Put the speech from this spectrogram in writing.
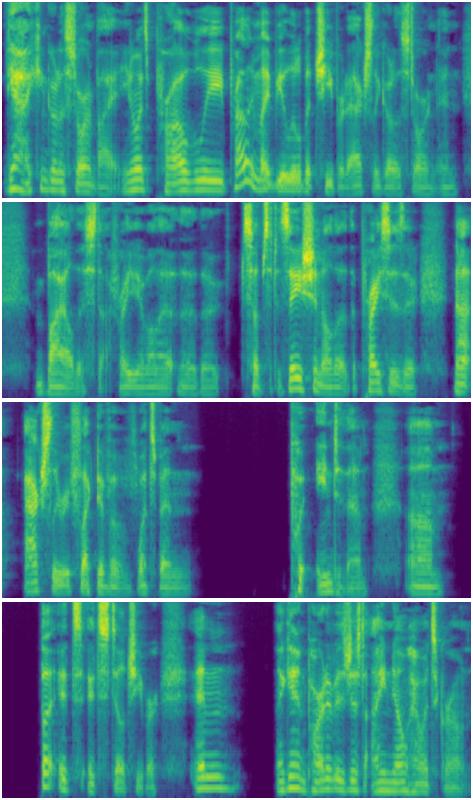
yeah, I can go to the store and buy it. You know, it's probably probably might be a little bit cheaper to actually go to the store and, and buy all this stuff, right? You have all the, the, the subsidization, all the, the prices. They're not actually reflective of what's been put into them. Um, but it's it's still cheaper. And again, part of it is just I know how it's grown,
